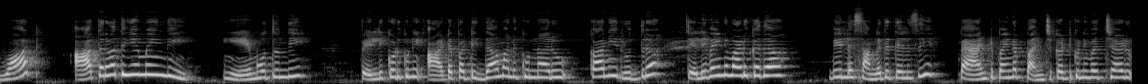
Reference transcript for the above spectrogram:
వాట్? ఆ తర్వాత ఏమైంది? ఏమవుతుంది? పెళ్ళి కొడుకుని ఆట పట్టిద్దామనుకున్నారు కానీ రుద్ర తెలివైనవాడు కదా. వీళ్ళ సంగతి తెలిసి ప్యాంటు పైన పంచకట్టుకుని వచ్చాడు.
